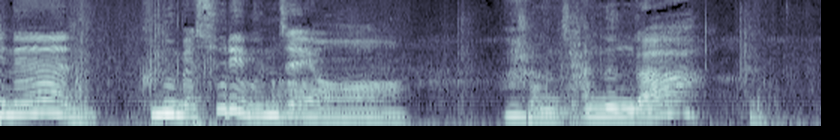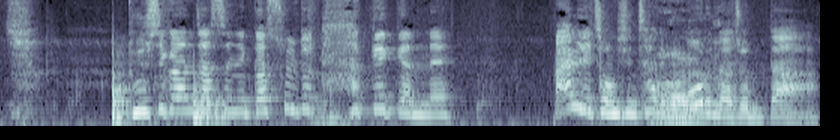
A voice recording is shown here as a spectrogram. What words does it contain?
당신은 그놈의 술이 문제요. 좀 잤는가? 두 시간 잤으니까 술도 다 깼겠네. 빨리 정신 차리고 머리나 좀 따.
